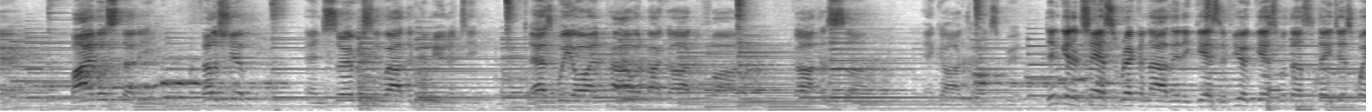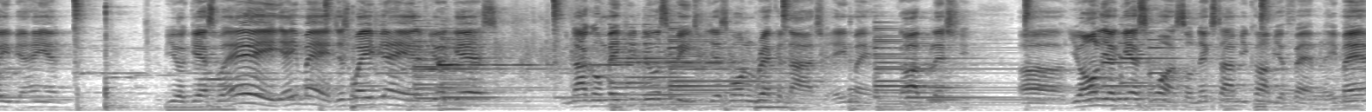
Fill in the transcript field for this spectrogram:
Prayer, Bible study, fellowship, and service throughout the community as we are empowered by God the Father, God the Son, and God the Holy Spirit. Didn't get a chance to recognize any guests. If you're a guest with us today, just wave your hand. If you're a guest, well, hey, amen. Just wave your hand. If you're a guest, we're not going to make you do a speech. We just want to recognize you. Amen. God bless you. Uh, you're only a guest once, so next time you come, you're family. Amen.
